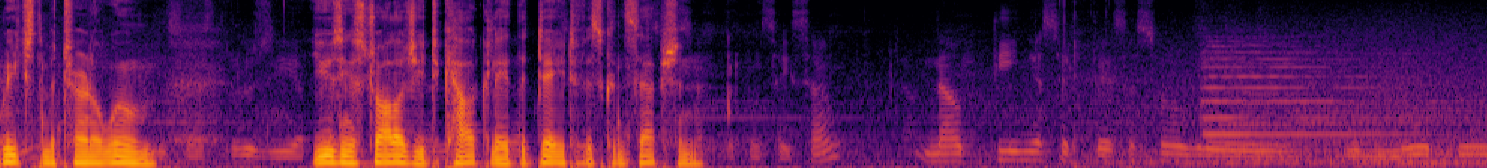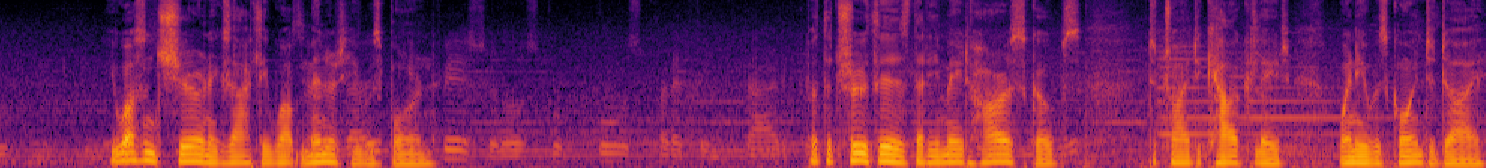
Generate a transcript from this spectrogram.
reached the maternal womb, using astrology to calculate the date of his conception. He wasn't sure in exactly what minute he was born. But the truth is that he made horoscopes to try to calculate when he was going to die,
